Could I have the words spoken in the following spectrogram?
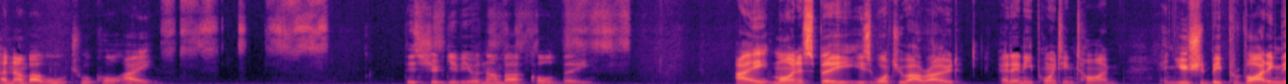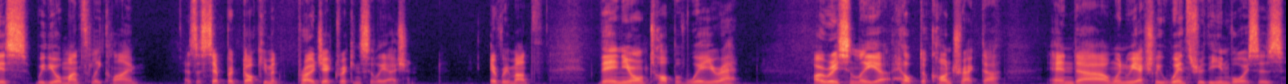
a number, which we'll call A. This should give you a number called B. A minus B is what you are owed at any point in time, and you should be providing this with your monthly claim as a separate document project reconciliation every month. Then you're on top of where you're at. I recently uh, helped a contractor and uh, when we actually went through the invoices,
